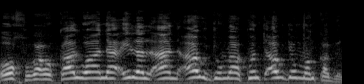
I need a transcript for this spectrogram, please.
أخرى وقال وأنا إلى الآن أرجو ما كنت أرجو من قبل.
